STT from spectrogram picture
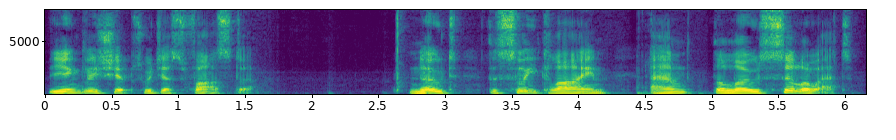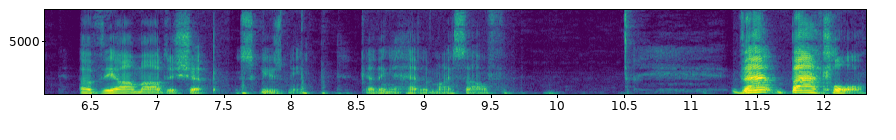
The English ships were just faster. Note the sleek line and the low silhouette of the Armada ship. Excuse me, getting ahead of myself. That battle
